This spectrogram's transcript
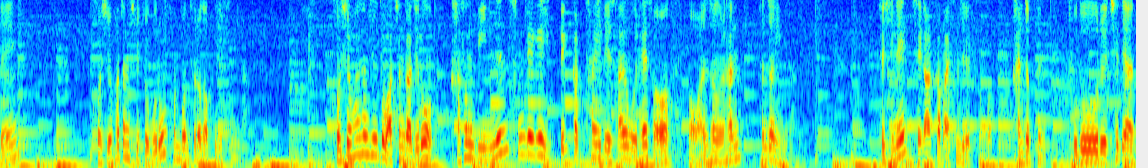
이제 거실 화장실 쪽으로 한번 들어가 보겠습니다. 거실 화장실도 마찬가지로 가성비 있는 상백의 600각 타일을 사용을 해서 어, 완성을 한 현장입니다. 대신에 제가 아까 말씀드렸던 거 간접등 조도를 최대한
